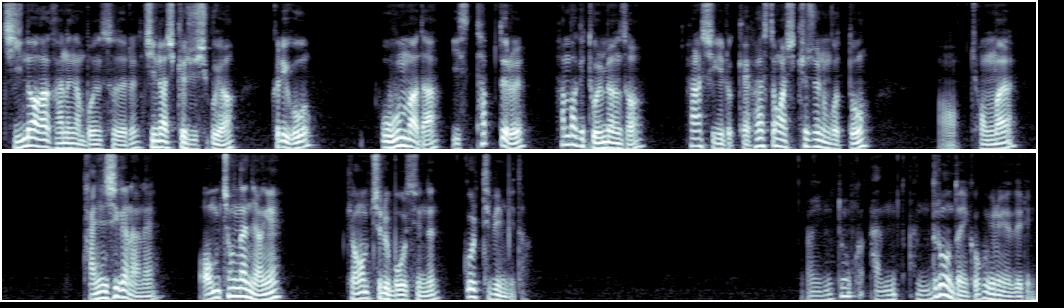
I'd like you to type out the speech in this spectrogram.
진화가 가능한 몬스터들을 진화시켜 주시고요. 그리고 5분마다 이 스탑들을 한 바퀴 돌면서 하나씩 이렇게 활성화 시켜 주는 것도 어, 정말 단시간 안에 엄청난 양의 경험치를 모을 수 있는 꿀팁입니다. 아, 이건 또 안, 안 들어온다니까, 이런 애들이.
